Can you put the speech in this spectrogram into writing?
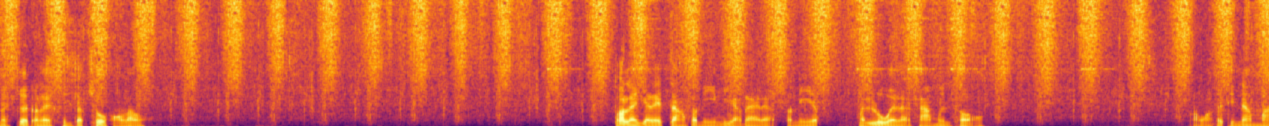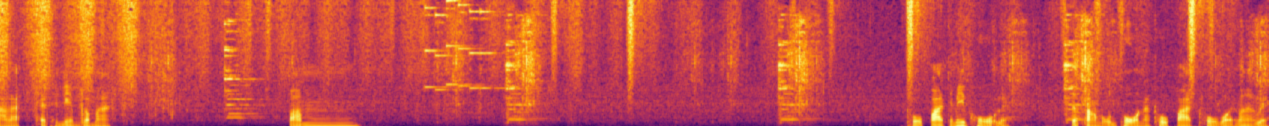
มันเกิดอะไรขึ้นกับโชคของเรา ตอนแรกอยากได้ตังตอนนี้ไม่อยากได้แล้ว ตอนนี้มันรวยแล้วสามหมื่นสองเอาว่าแพลตินัมมาละแพลติเนียมก็มา ปั๊ม ปาสจะไม่โผล่เลย แต่ฝั่งนู้นโผล่นะโทปาสโผล่บ่อยมากเลย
